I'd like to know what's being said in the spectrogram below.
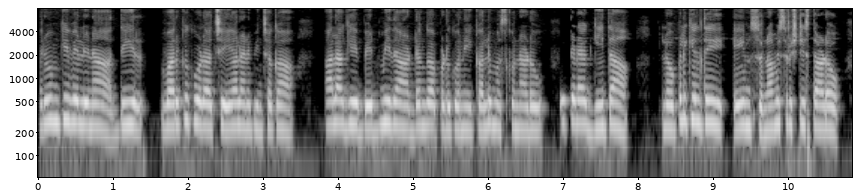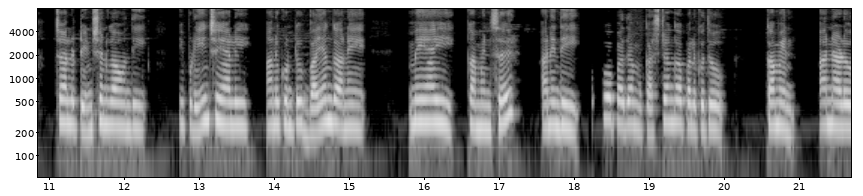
రూమ్కి వెళ్ళిన ధీర్ వర్క్ కూడా చేయాలనిపించక అలాగే బెడ్ మీద అడ్డంగా పడుకొని కళ్ళు మూసుకున్నాడు. ఇక్కడ గీత లోపలికెళ్తే ఏం సునామీ సృష్టిస్తాడో చాలా టెన్షన్గా ఉంది. ఇప్పుడు ఏం చేయాలి? అనుకుంటూ భయంగానే మే ఐ కమిన్ సార్? అనింది. ఒక్కో పదం కష్టంగా పలుకుతూ కమిన్ అన్నాడు.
